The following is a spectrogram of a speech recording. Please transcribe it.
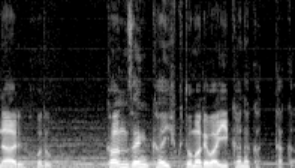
なるほど。完全回復とまではいかなかったか。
